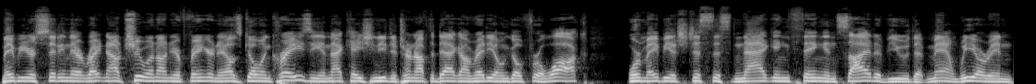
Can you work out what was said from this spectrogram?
Maybe you're sitting there right now chewing on your fingernails, going crazy. In that case, you need to turn off the daggone radio and go for a walk. Or maybe it's just this nagging thing inside of you that, man, we are in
